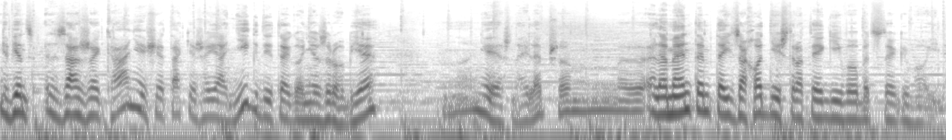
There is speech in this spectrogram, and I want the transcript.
Więc zarzekanie się takie, że ja nigdy tego nie zrobię, no, nie jest najlepszym e, elementem tej zachodniej strategii wobec tej wojny.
